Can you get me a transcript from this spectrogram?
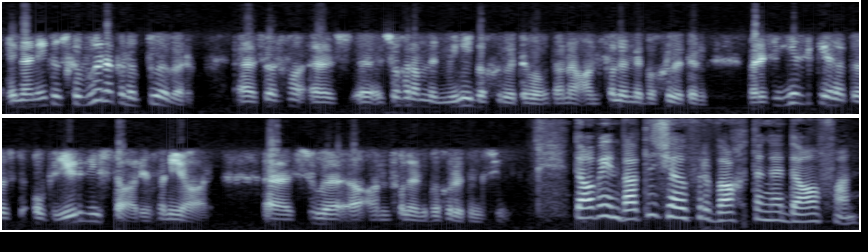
en dan het ons gewoonlik in Oktober 'n uh, soort van 'n uh, uh, sogenaamde mini begroting of dan 'n aanvullende begroting. Maar dit is die eerste keer dat ons op hierdie stadium van die jaar uh, so 'n uh, aanvullende begroting sien. Daarin, wat is jou verwagtinge daarvan?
